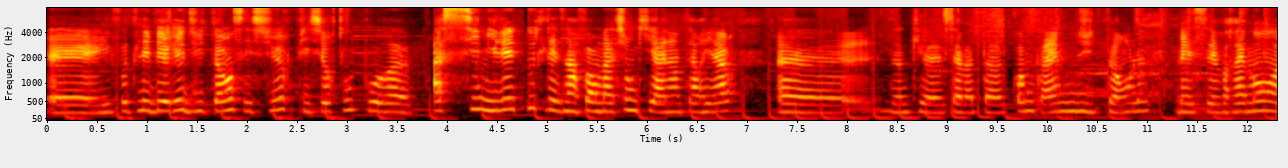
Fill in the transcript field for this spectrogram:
Euh, il faut te libérer du temps, c'est sûr, puis surtout pour euh, assimiler toutes les informations qu'il y a à l'intérieur. Euh, donc ça va te prendre quand même du temps, mais c'est vraiment,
